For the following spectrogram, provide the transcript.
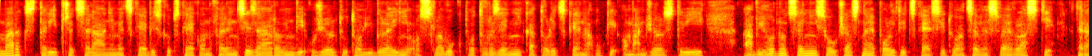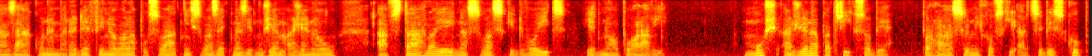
Marx, který předsedá Německé biskupské konferenci, zároveň využil tuto jubilejní oslavu k potvrzení katolické nauky o manželství a vyhodnocení současné politické situace ve své vlasti, která zákonem redefinovala posvátný svazek mezi mužem a ženou a vztáhla jej na svazky dvojic jednoho pohlaví. Muž a žena patří k sobě, prohlásil Michovský arcibiskup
